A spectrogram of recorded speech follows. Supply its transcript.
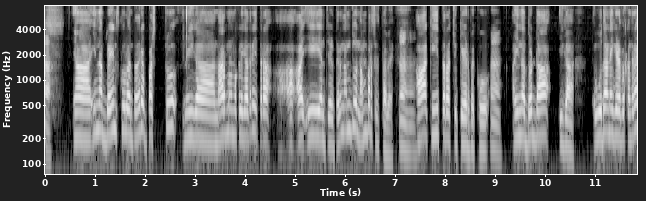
ಹಾ. ಇನ್ನ ಬ್ರೈನ್ ಸ್ಕೂಲ್ ಅಂತಂದ್ರೆ ಫಸ್ಟ್ ಈಗ ನಾರ್ಮಲ್ ಮಕ್ಕಳಿಗಾದ್ರೆ ಈ ತರ ಆ, ಆ, ಈ ಅಂತ ಹೇಳ್ತಾರೆ. ನಮ್ದು ನಂಬರ್ಸ್ ಇರ್ತವೆ. ಆ ಕಿ ಈ ತರ ಚುಕ್ಕೆ ಇಡಬೇಕು ಹಾ. ಇನ್ನ ದೊಡ್ಡ ಈಗ ಉದಾಹರಣೆಗೆ ಹೇಳ್ಬೇಕಂದ್ರೆ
